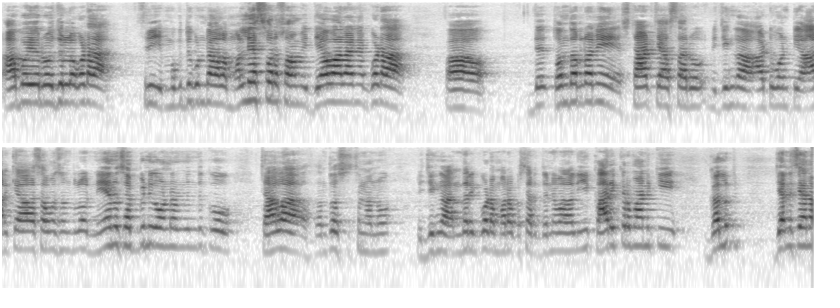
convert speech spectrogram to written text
రాబోయే రోజుల్లో కూడా శ్రీ ముగ్ధుగుండాల మల్లేశ్వర స్వామి దేవాలయానికి కూడా తొందరలోనే స్టార్ట్ చేస్తారు. నిజంగా అటువంటి ఆర్కేఆర్ సంవత్సరంలో నేను సభ్యునిగా ఉన్నందుకు చాలా సంతోషిస్తున్నాను. నిజంగా అందరికీ కూడా మరొకసారి ధన్యవాదాలు. ఈ కార్యక్రమానికి గల్ఫ్ జనసేన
